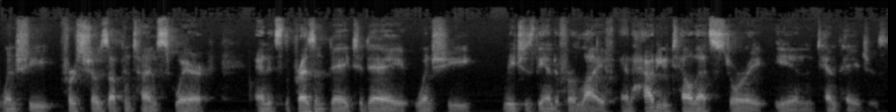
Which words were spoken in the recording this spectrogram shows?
when she first shows up in Times Square, and it's the present day today when she reaches the end of her life. And how do you tell that story in 10 pages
